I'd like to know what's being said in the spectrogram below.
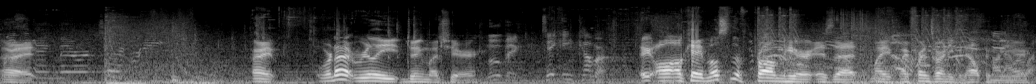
Alright. Alright. We're not really doing much here. Moving. Taking cover. Hey, oh, okay, most of the problem here is that my, my friends aren't even helping me here.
